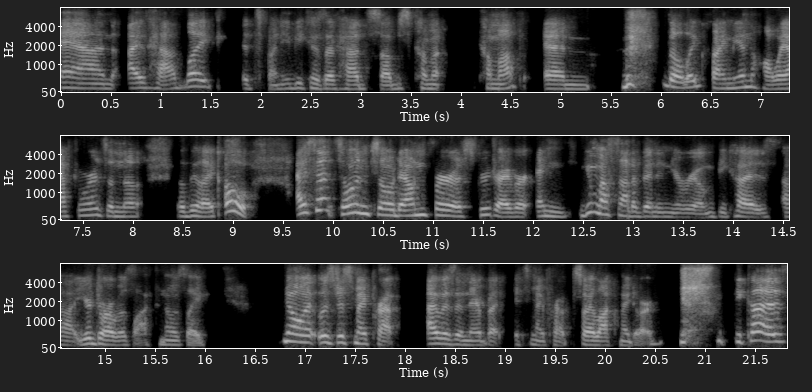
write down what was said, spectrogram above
And I've had like, it's funny because I've had subs come up, come up and they'll like find me in the hallway afterwards and they'll, they'll be like, oh, I sent so and so down for a screwdriver, and you must not have been in your room because uh, your door was locked. And I was like, no, it was just my prep. I was in there, but it's my prep. So I locked my door because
